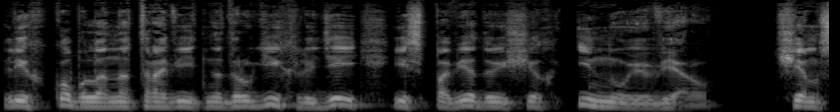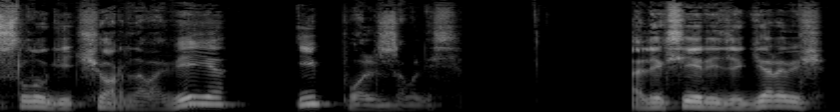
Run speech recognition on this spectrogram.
легко было натравить на других людей, исповедующих иную веру, чем слуги черного вея и пользовались. Алексей Редигерович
